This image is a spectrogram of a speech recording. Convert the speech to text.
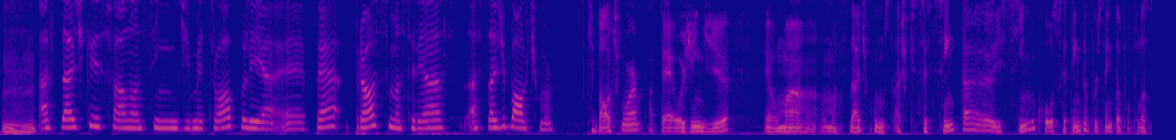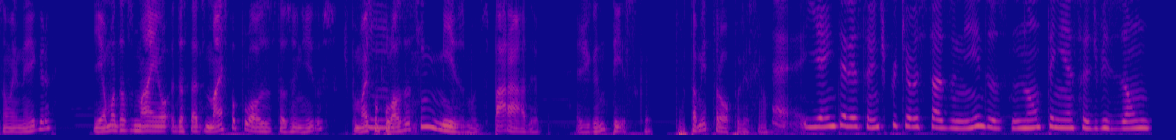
Uhum. A cidade que eles falam, assim, de metrópole é, pé- próxima seria a, a cidade de Baltimore. Que Baltimore, até hoje em dia, é uma, uma cidade com acho que 65 ou 70% da população é negra. E é uma das, maior, das cidades mais populosas dos Estados Unidos. Tipo, mais Sim. populosa assim mesmo, disparada. É gigantesca. Puta metrópole, assim. É, e é interessante porque os Estados Unidos não tem essa divisão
